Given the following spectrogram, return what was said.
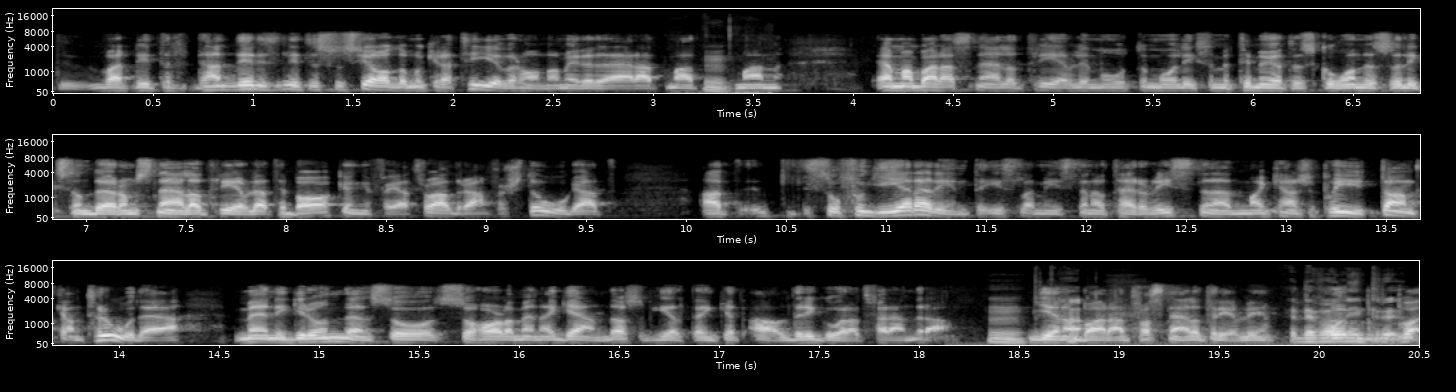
varit lite, det är lite socialdemokrati över honom i det där att man, mm. man är man bara snäll och trevlig mot dem och liksom är tillmötesgående så liksom då är de snälla och trevliga tillbaka ungefär. Jag tror aldrig han förstod att att så fungerar inte islamisterna och terroristerna. Man kanske på ytan kan tro det, men i grunden så, så har de en agenda som helt enkelt aldrig går att förändra mm. genom bara att vara snäll och trevlig. Det var en, och,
